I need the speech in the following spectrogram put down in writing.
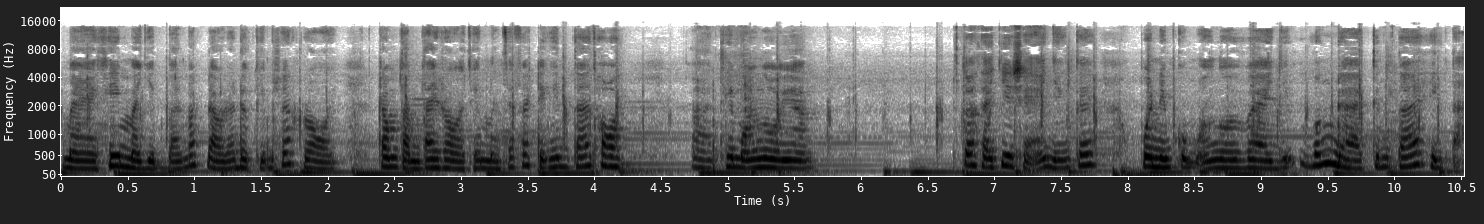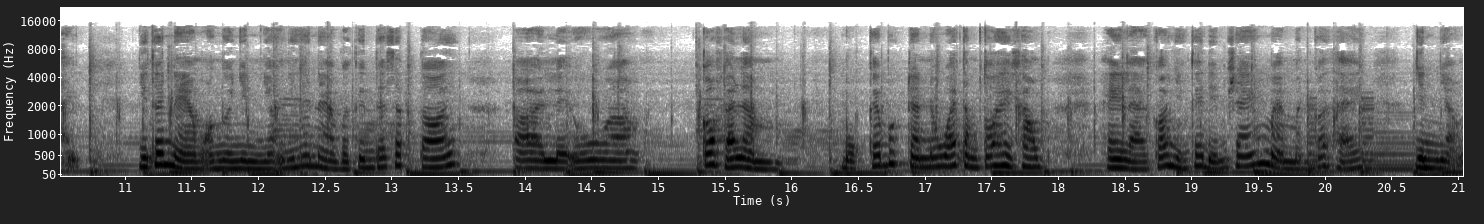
mà khi mà dịch bệnh bắt đầu đã được kiểm soát rồi trong tầm tay rồi thì mình sẽ phát triển kinh tế thôi. À, thì mọi người có thể chia sẻ những cái quan điểm của mọi người về những vấn đề kinh tế hiện tại như thế nào mọi người nhìn nhận như thế nào về kinh tế sắp tới? À, liệu à, có phải là một cái bức tranh nó quá tăm tối hay không? Hay là có những cái điểm sáng mà mình có thể nhìn nhận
